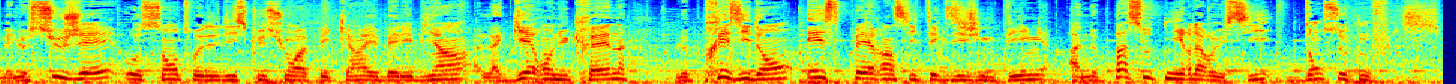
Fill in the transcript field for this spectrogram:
Mais le sujet au centre des discussions à Pékin est bel et bien la guerre en Ukraine. Le président espère inciter Xi Jinping à ne pas soutenir la Russie dans ce conflit.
